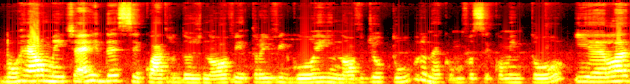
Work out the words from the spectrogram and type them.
Bom, realmente a RDC 429 entrou em vigor em 9 de outubro, né, como você comentou, e ela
